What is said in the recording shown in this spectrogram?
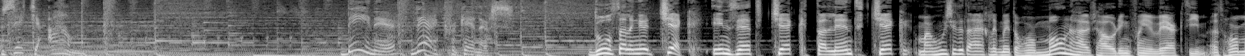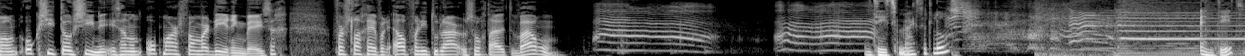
Zet je aan. BNR Werkverkenners. Doelstellingen, check. Inzet, check. Talent, check. Maar hoe zit het eigenlijk met de hormoonhuishouding van je werkteam? Het hormoon oxytocine is aan een opmars van waardering bezig. Verslaggever Elf van Toulaar zocht uit waarom. Dit maakt het los. En dit.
